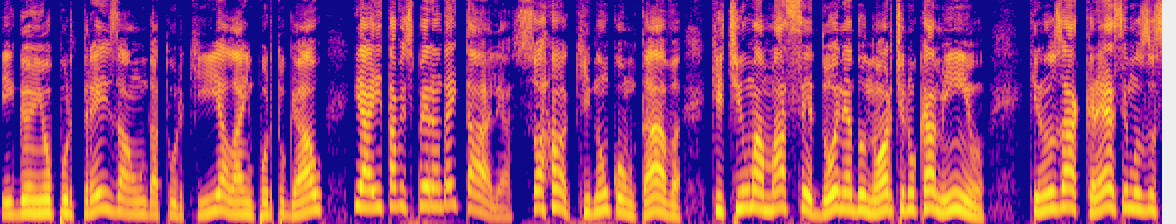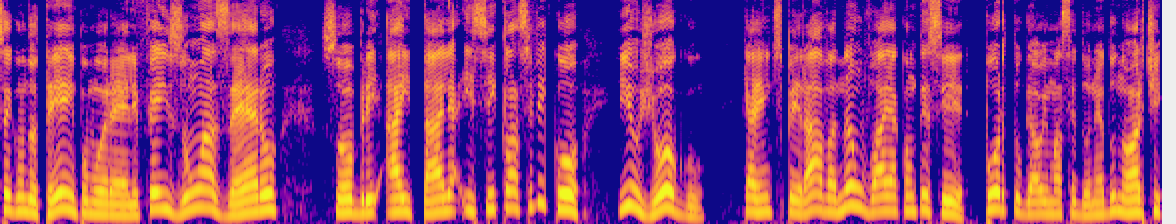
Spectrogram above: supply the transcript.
e ganhou por 3 a 1 da Turquia lá em Portugal e aí estava esperando a Itália. Só que não contava que tinha uma Macedônia do Norte no caminho, que nos acréscimos do segundo tempo, Morelli fez 1 a 0 sobre a Itália e se classificou. E o jogo que a gente esperava não vai acontecer. Portugal e Macedônia do Norte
